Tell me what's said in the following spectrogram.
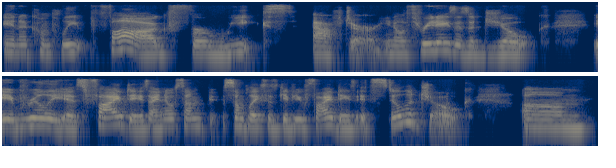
in a complete fog for weeks after. You know, 3 days is a joke. It really is. 5 days. I know some some places give you 5 days. It's still a joke. Um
